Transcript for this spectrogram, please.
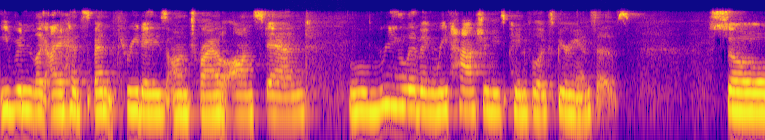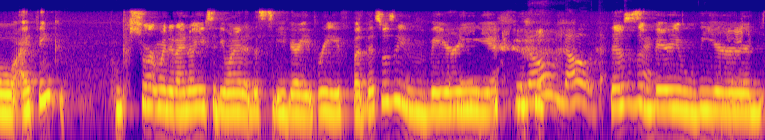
even like I had spent three days on trial on stand reliving, rehashing these painful experiences. So I think short-winded. I know you said you wanted this to be very brief, but this was a very no, no. this was a very weird.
